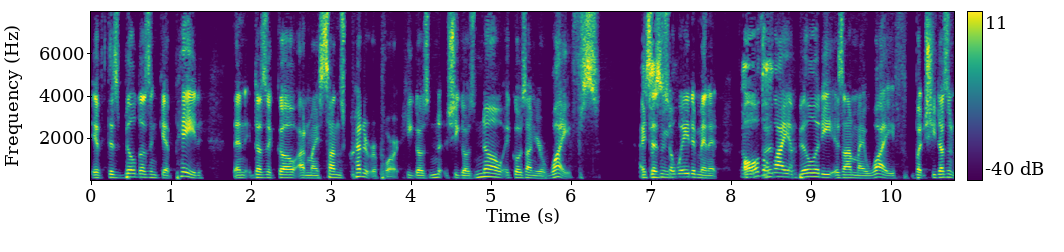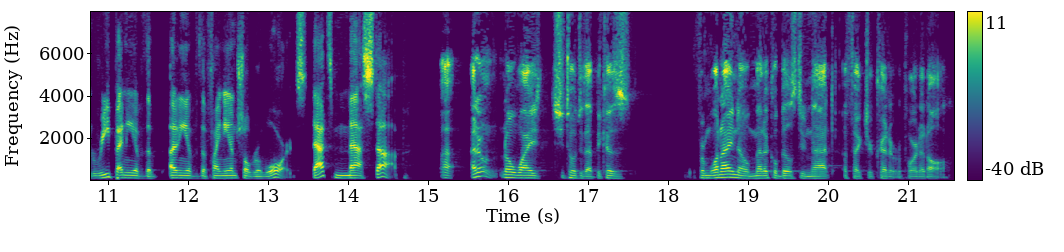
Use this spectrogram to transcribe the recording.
if this bill doesn't get paid then does it go on my son's credit report he goes "No." she goes no it goes on your wife's i said so wait a minute Oh, all the that- liability is on my wife but she doesn't reap any of the any of the financial rewards that's messed up Uh, I don't know why she told you that because, from what I know, medical bills do not affect your credit report at all.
